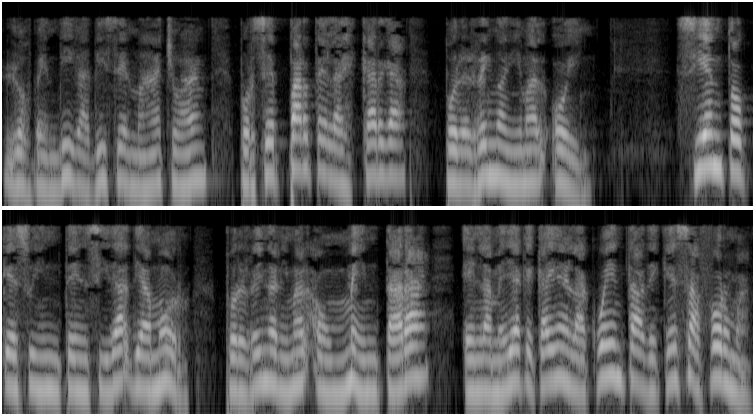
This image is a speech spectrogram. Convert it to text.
los bendiga, dice el Mahacho Han, por ser parte de la descarga por el reino animal hoy. Siento que su intensidad de amor por el reino animal aumentará en la medida que caigan en la cuenta de que esa forma,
